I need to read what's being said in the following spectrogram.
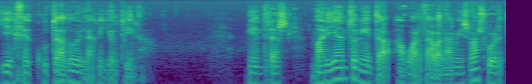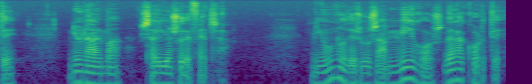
y ejecutado en la guillotina. Mientras María Antonieta aguardaba la misma suerte, ni un alma salió en su defensa. Ni uno de sus amigos de la corte,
